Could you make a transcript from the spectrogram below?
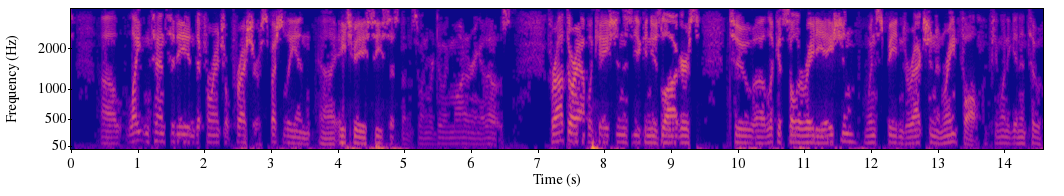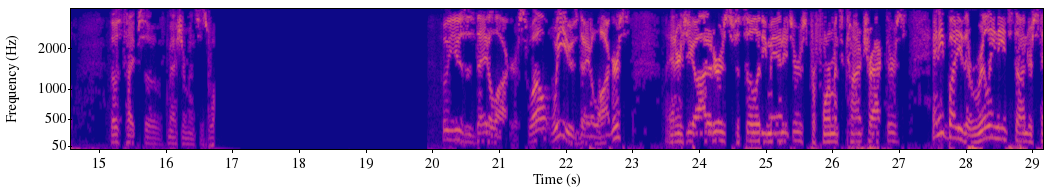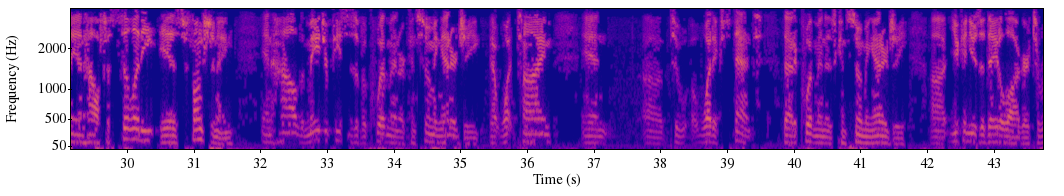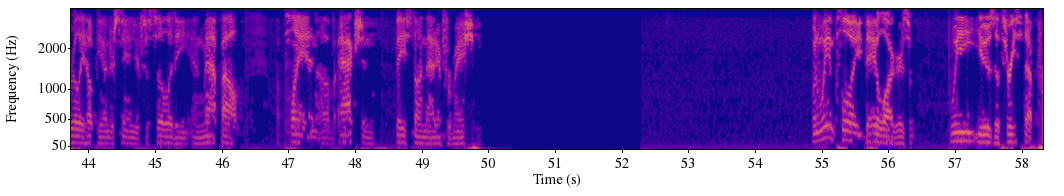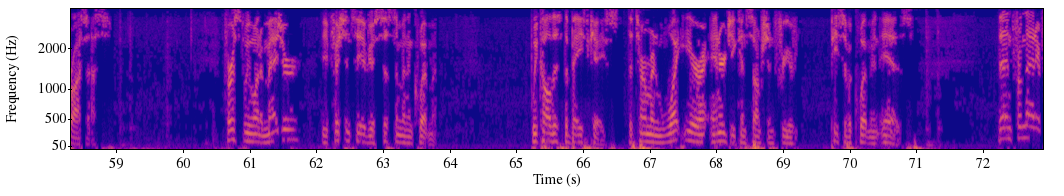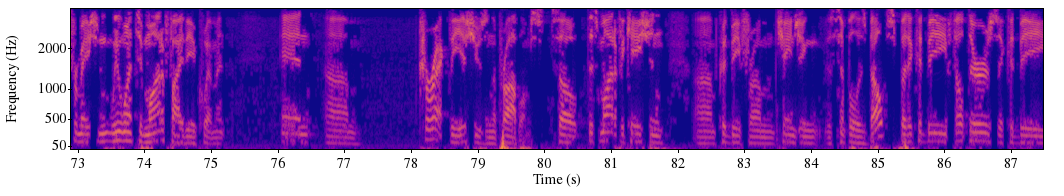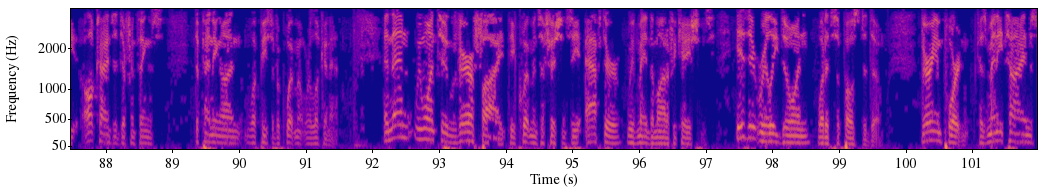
light intensity and differential pressure, especially in uh, HVAC systems when we're doing monitoring of those. For outdoor applications, you can use loggers to uh, look at solar radiation, wind speed and direction, and rainfall if you want to get into those types of measurements as well. Who uses data loggers? Well, we use data loggers. Energy auditors, facility managers, performance contractors, anybody that really needs to understand how a facility is functioning and how the major pieces of equipment are consuming energy at what time and uh, to what extent that equipment is consuming energy, uh, you can use a data logger to really help you understand your facility and map out a plan of action based on that information. When we employ data loggers, we use a three-step process. First, we want to measure the efficiency of your system and equipment. We call this the base case. Determine what your energy consumption for your piece of equipment is. Then from that information, we want to modify the equipment and um, correct the issues and the problems. So this modification um, could be from changing as simple as belts, but it could be filters, it could be all kinds of different things depending on what piece of equipment we're looking at. And then we want to verify the equipment's efficiency after we've made the modifications. Is it really doing what it's supposed to do? Very important, because many times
